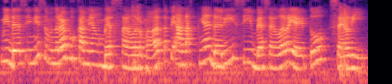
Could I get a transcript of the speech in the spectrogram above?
Midas ini sebenarnya bukan yang best seller banget, tapi anaknya dari si best seller yaitu Sally.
